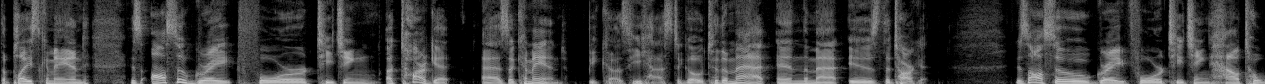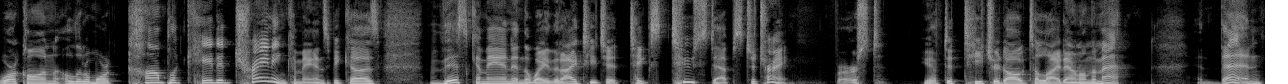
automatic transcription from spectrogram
The place command is also great for teaching a target as a command because he has to go to the mat and the mat is the target is also great for teaching how to work on a little more complicated training commands because this command, in the way that I teach it, takes two steps to train. First, you have to teach your dog to lie down on the mat. And then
